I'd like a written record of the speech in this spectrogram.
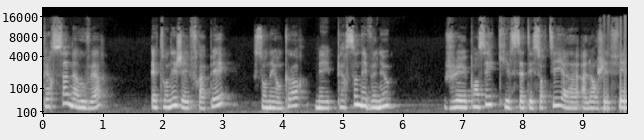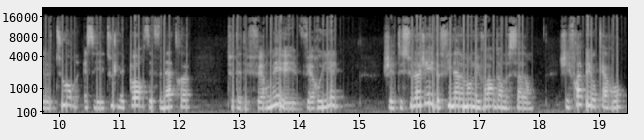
Personne n'a ouvert. Étonné, j'ai frappé, sonné encore, mais personne n'est venu. J'ai pensé qu'il s'était sorti, euh, alors j'ai fait le tour, essayé toutes les portes et fenêtres. Tout était fermé et verrouillé. J'ai été soulagée de finalement les voir dans le salon. J'ai frappé au carreau.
